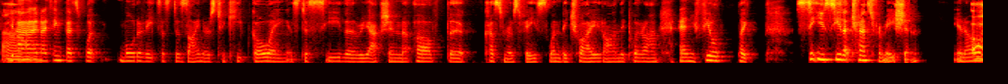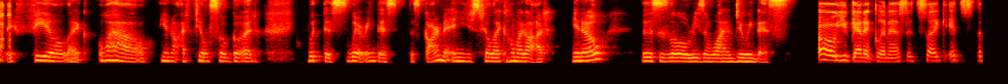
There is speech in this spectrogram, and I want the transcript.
Yeah, and Um, I think that's what motivates us designers to keep going is to see the reaction of the customer's face when they try it on, they put it on, and you feel like see you see that transformation. You know, Oh. they feel like, wow, you know, I feel so good with this wearing this this garment, and you just feel like, oh my god, you know, this is the whole reason why I'm doing this. oh you get it glynis it's like it's the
